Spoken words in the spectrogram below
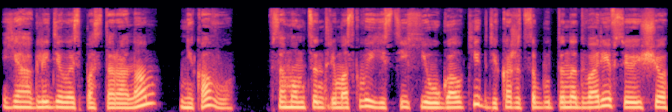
Я огляделась по сторонам, никого. В самом центре Москвы есть тихие уголки, где кажется, будто на дворе все еще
